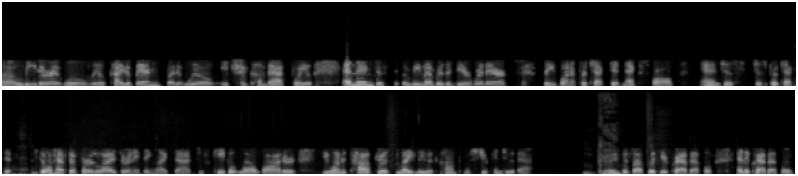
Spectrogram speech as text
uh, leader. It will it'll kind of bend but it will it should come back for you. And then just remember the deer were there so you want to protect it next fall and just just protect it. You don't have to fertilize or anything like that. Just keep it well watered. If you want to top dress lightly with compost you can do that Okay. good luck with your crab apple. And the crab apples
